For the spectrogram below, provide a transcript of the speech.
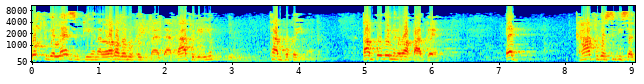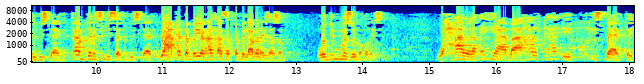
waqfiga laazimkiina labadanu ka yimaadaa kaafiga iyo taamku ka yimaada qaabka ugamina waa qaabkee eg kaafiga sidiisaad ugu istaagi taamkana sidiisaad ugu istaagi. Waxa ka dambeeyana halkaasaad ka bilaabanaysaa soo oo dib uma soo noqonaysa. Waxaa laga yaabaa halkaa ee ku istaagtay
